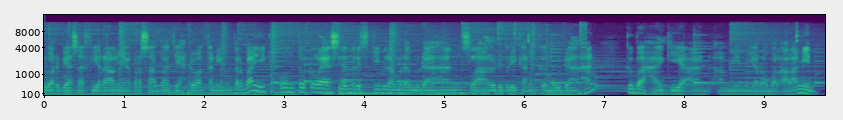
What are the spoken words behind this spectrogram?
luar biasa viralnya persahabat ya. Doakan yang terbaik untuk Lesti dan Rizky Bilar. Mudah-mudahan selalu diberikan kemudahan kebahagiaan. Amin ya robbal alamin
